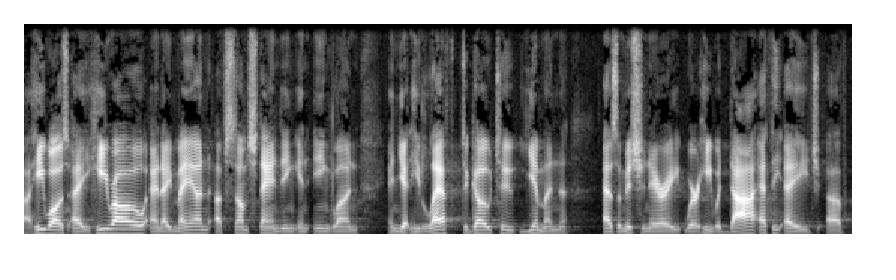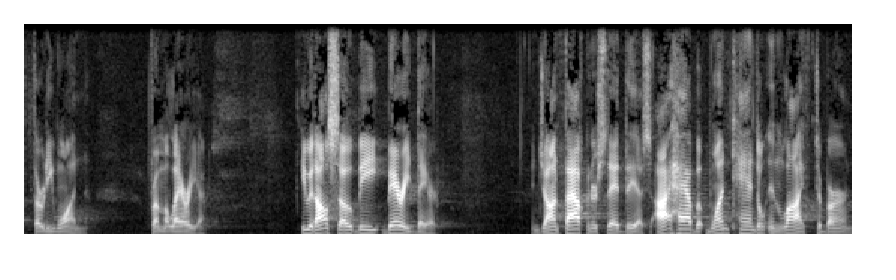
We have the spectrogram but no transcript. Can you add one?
Uh, he was a hero and a man of some standing in England, and yet he left to go to Yemen as a missionary, where he would die at the age of 31 from malaria. He would also be buried there. And John Falconer said this I have but one candle in life to burn,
